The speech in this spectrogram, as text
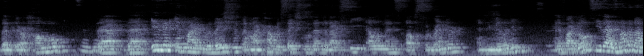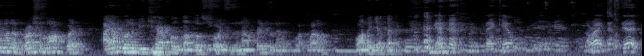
That they're humble. Mm-hmm. That that even in my relationship and my conversation with them, that I see elements of surrender and humility. And if I don't see that, it's not that I'm going to brush them off, but I am going to be careful about those choices, and I'll pray for them well while they get better. Mm-hmm. Thank you. All right, that's good.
